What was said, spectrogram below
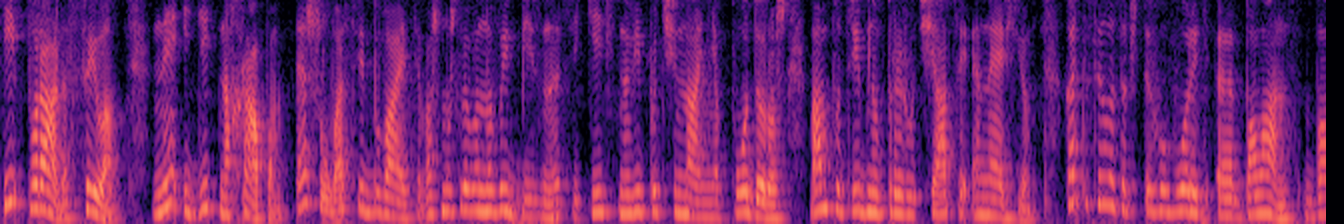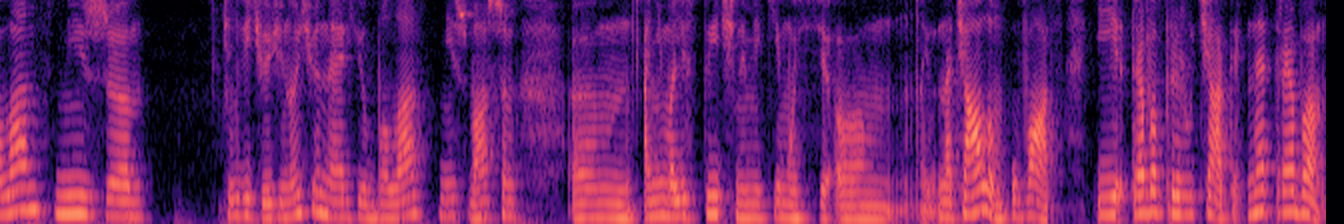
І порада, сила. Не ідіть нахрапом. Те, що у вас відбувається, ваш, можливо, новий бізнес, якісь нові починання, подорож, вам потрібно приручати енергію. Карта сила завжди говорить е, баланс. Баланс між е, чоловічою і жіночою енергією, баланс між вашим ем, анімалістичним якимось ем, началом у вас. І треба приручати. Не треба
